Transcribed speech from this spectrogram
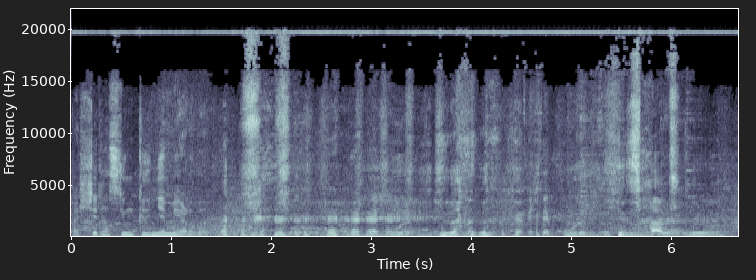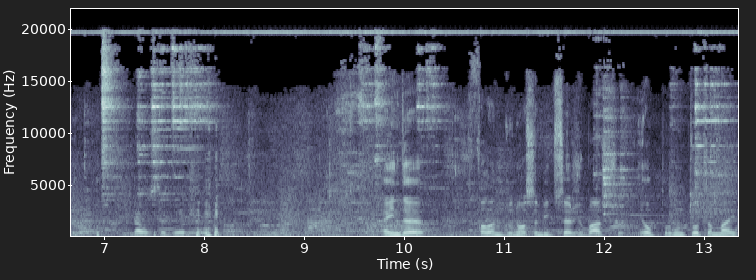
"Pá, cheira assim um bocadinho a merda? Esta é pura Exato. dá um sabor. Ainda falando do nosso amigo Sérgio Baixo, ele perguntou também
